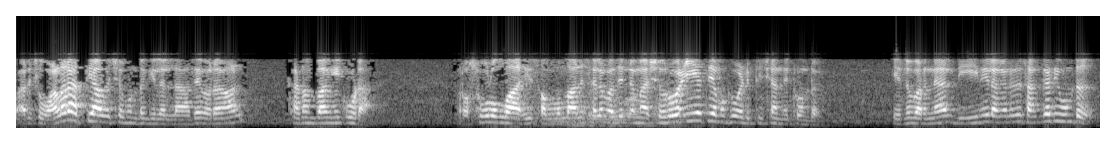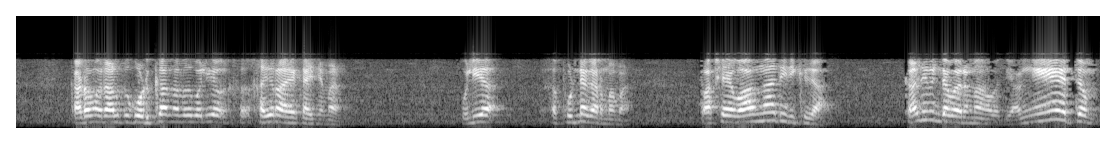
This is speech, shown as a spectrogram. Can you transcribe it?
മറിച്ച് വളരെ അത്യാവശ്യമുണ്ടെങ്കിൽ അല്ലാതെ ഒരാൾ കടം വാങ്ങിക്കൂടാ. റസൂലുള്ളാഹി സല്ലാ അലൈഹി വസല്ലം അതിന്റെ മശറൂഇയത്ത് നമുക്ക് പഠിപ്പിച്ചു തന്നിട്ടുണ്ട്. എന്ന് പറഞ്ഞാൽ ദീനിൽ അങ്ങനെ ഒരു സംഗതി ഉണ്ട് കടം ഒരാൾക്ക് കൊടുക്കുക എന്നുള്ളത് വലിയ ഹൈറായ കാര്യമാണ്. വലിയ പുണ്യകർമ്മമാണ്. പക്ഷേ വാങ്ങാതിരിക്കുക കഴിവിന്റെ പരമാവധി അങ്ങേയറ്റം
